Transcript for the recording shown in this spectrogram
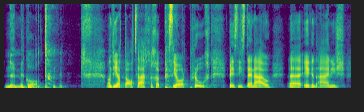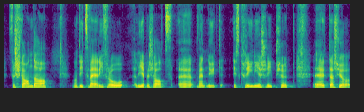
nicht mehr geht. und ich habe tatsächlich etwas Jahr gebraucht, bis ich es dann auch äh, irgendwann verstanden habe. Und jetzt wäre ich froh, lieber Schatz, äh, wenn du nichts ins Knie schreibst heute. Äh, das ist ja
